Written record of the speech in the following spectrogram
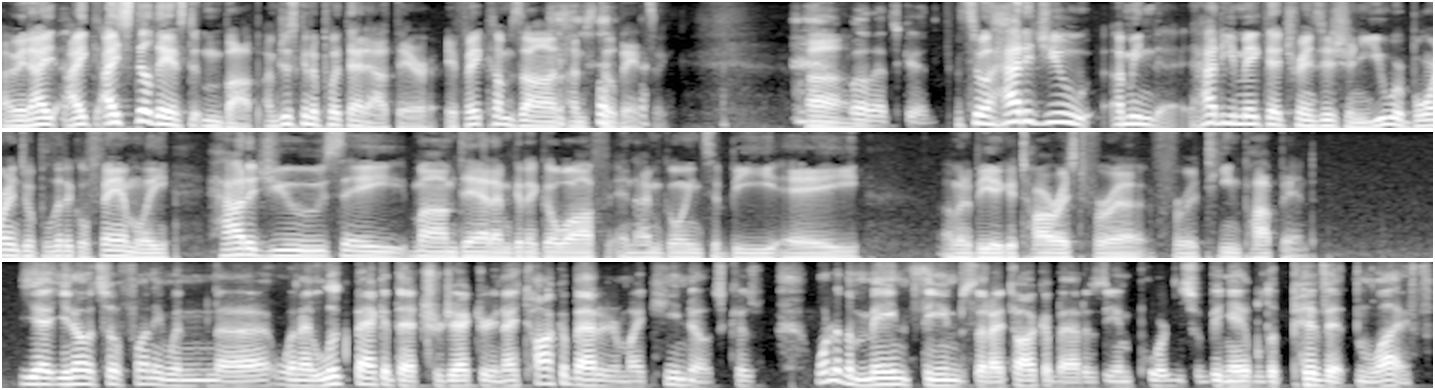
I mean, I I, I still dance to MMMBop. I'm just going to put that out there. If it comes on, I'm still dancing. Um, well, that's good. So, how did you? I mean, how do you make that transition? You were born into a political family. How did you say, "Mom, Dad, I'm going to go off and I'm going to be a, I'm going to be a guitarist for a for a teen pop band"? Yeah, you know it's so funny when uh, when I look back at that trajectory, and I talk about it in my keynotes because one of the main themes that I talk about is the importance of being able to pivot in life,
